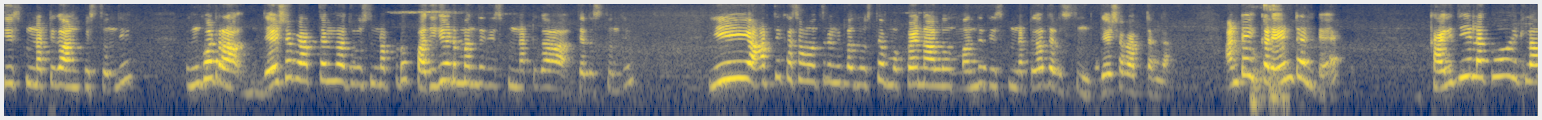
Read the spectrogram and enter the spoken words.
తీసుకున్నట్టుగా అనిపిస్తుంది. ఇంకోటి రా దేశవ్యాప్తంగా చూసినప్పుడు పదిహేడు మంది తీసుకున్నట్టుగా తెలుస్తుంది. ఈ ఆర్థిక సంవత్సరం ఇట్లా చూస్తే ముప్పై నాలుగు మంది తీసుకున్నట్టుగా తెలుస్తుంది దేశవ్యాప్తంగా. అంటే ఇక్కడ ఏంటంటే ఖైదీలకు ఇట్లా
